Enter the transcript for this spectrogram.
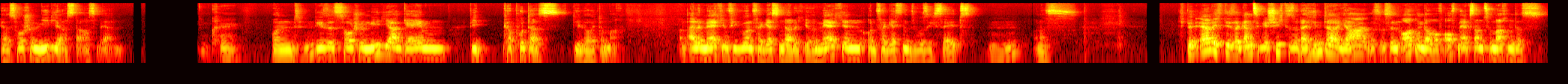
ja, Social Media Stars werden. Okay. Und dieses Social Media Game, wie kaputt das die Leute macht. Und alle Märchenfiguren vergessen dadurch ihre Märchen und vergessen so sich selbst. Und das. Ich bin ehrlich, diese ganze Geschichte so dahinter, ja, es ist in Ordnung, darauf aufmerksam zu machen, dass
